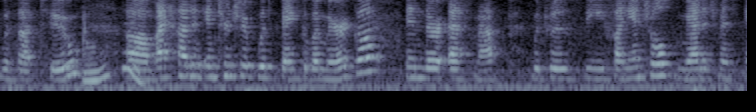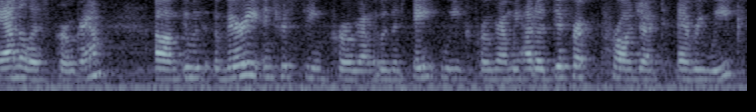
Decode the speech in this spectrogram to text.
with that too. Oh. Um, I had an internship with Bank of America in their FMAP, which was the Financial Management Analyst program. Um, it was a very interesting program. It was an eight-week program. We had a different project every week,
